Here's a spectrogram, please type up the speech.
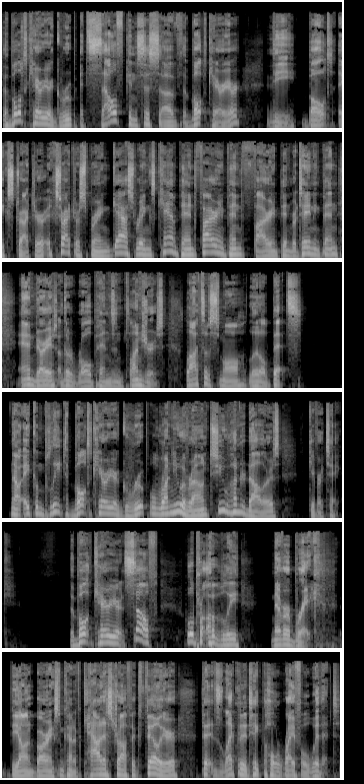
The bolt carrier group itself consists of the bolt carrier, the bolt, extractor, extractor spring, gas rings, cam pin, firing pin, firing pin, retaining pin, and various other roll pins and plungers. Lots of small little bits. Now, a complete bolt carrier group will run you around $200, give or take. The bolt carrier itself will probably never break, beyond barring some kind of catastrophic failure that is likely to take the whole rifle with it.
